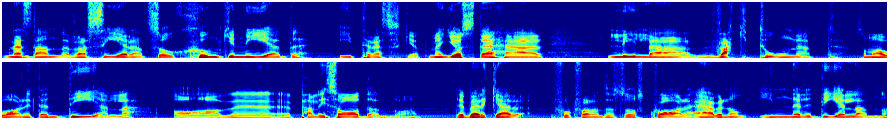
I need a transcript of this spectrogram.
nästan raserats och sjunker ned i träsket. Men just det här lilla vakttornet som har varit en del av eh, palissaden då. Det verkar fortfarande stå kvar även om innerdelen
